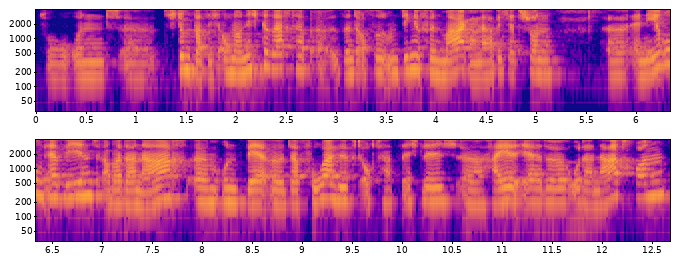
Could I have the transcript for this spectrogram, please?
So und äh, stimmt, was ich auch noch nicht gesagt habe, äh, sind auch so Dinge für den Magen. Da habe ich jetzt schon äh, Ernährung erwähnt, aber danach ähm, und wer äh, davor hilft auch tatsächlich äh, Heilerde oder Natron.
